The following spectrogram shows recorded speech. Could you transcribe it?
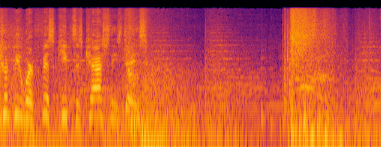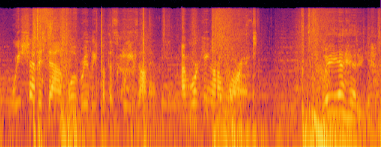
Could be where Fisk keeps his cash these days. We shut it down, we'll really put the squeeze on him. I'm working on a warrant. Way ahead of you.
